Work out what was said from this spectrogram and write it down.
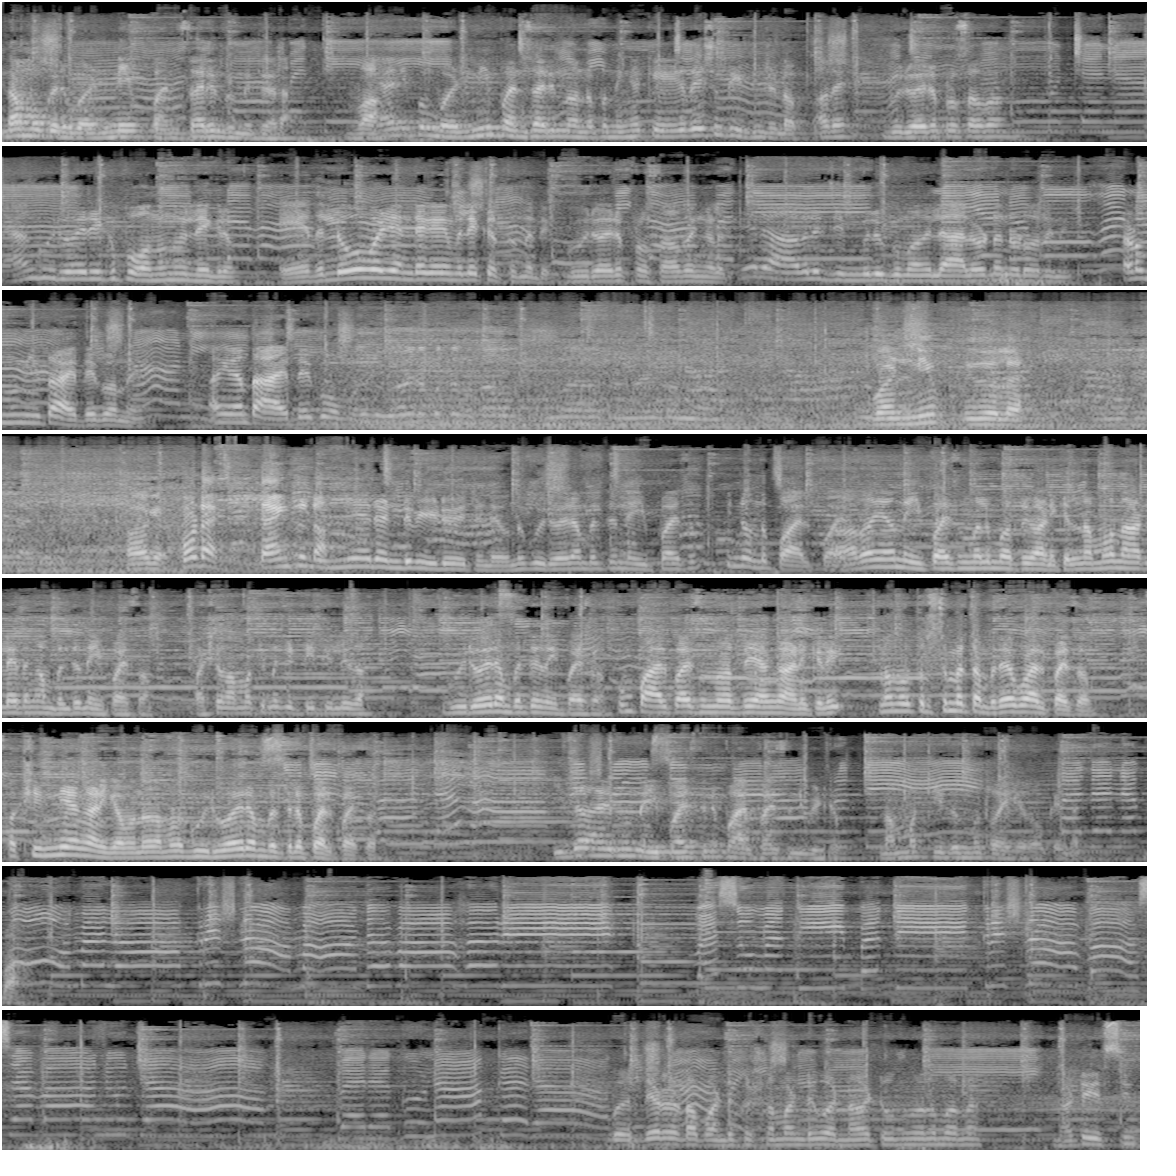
നമുക്കൊരു വെണ്ണിയും പഞ്ചസാരയും തിന്നിട്ട് വരാം. വാ. ഞാനിപ്പോ വെണ്ണിയും പഞ്ചസാരയും എന്ന് പറഞ്ഞപ്പോൾ നിങ്ങൾക്ക് ഏകദേശം തിരിഞ്ഞിട്ടുണ്ടാവും അതെ ഗുരുവായൂർ പ്രസാദം. ഞാൻ ഗുരുവായൂരേക്ക് പോകുന്നൊന്നുമില്ലെങ്കിലും ഏതെല്ലോ വഴി എന്റെ കൈമിലേക്ക് എത്തുന്നുണ്ട് ഗുരുവായൂർ പ്രസാദങ്ങൾ ഞാൻ രാവിലെ ജിമ്മിൽ കുമ്പോൾ ലാലോട്ട് എന്നോട് പറയുന്നത് അവിടെ ഒന്ന് നീ താഴത്തേക്ക് വന്നേ. അങ്ങനെ ഞാൻ താഴത്തേക്ക് പോകുമ്പോൾ വണ്ണിയും ഇതല്ലേ ഓക്കെ പോട്ടെ. താങ്ക്സ് കേട്ടോ ഇനി രണ്ട് വീഡിയോ ആയിട്ടുണ്ട്. ഒന്ന് ഗുരുവായൂർ അമ്പലത്തിൽ നെയ്പായസം പിന്നെ ഒന്ന് പാൽപ്പായസം. അതാ ഞാൻ നെയ്പായസം എന്നാലും പറഞ്ഞ് കാണിക്കൽ നമ്മുടെ നാട്ടിലേതെങ്കിലും അമ്പലത്തിൽ നെയ്പായസം? പക്ഷെ നമുക്കിന്ന് കിട്ടിയിട്ടില്ല ഇതാ. ഗുരുവായൂർ അമ്പലത്തിൽ നെയ്പായസം. അപ്പം പാൽപ്പായസം എന്ന് പറഞ്ഞാൽ ഞാൻ കാണിക്കൽ. നമ്മൾ തൃശ്ശമ്പത്തമ്പലത്തിലെ പാൽപ്പായസം. പക്ഷെ ഇന്ന് ഞാൻ കാണിക്കാൻ വന്നത് നമ്മൾ ഗുരുവായൂർ അമ്പലത്തിലെ പാൽപ്പായസം. ഇതായിരുന്നു നെയ്പായസത്തിനും പാൽപ്പായസത്തിനും വീഡിയോ നമുക്ക് ഇതൊന്ന് ട്രൈ ചെയ്ത് നോക്കുന്നത് വാ. വെറുതെ കേട്ടോ പണ്ട് കൃഷ്ണമണ്ട് വണ്ണാട്ടു വെണ്ണ വെട്ടു എന്ന് പറഞ്ഞ ടേസ്റ്റ്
